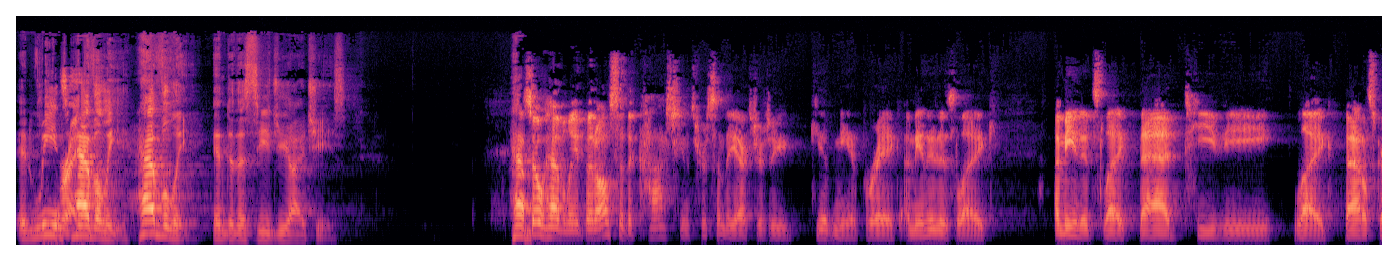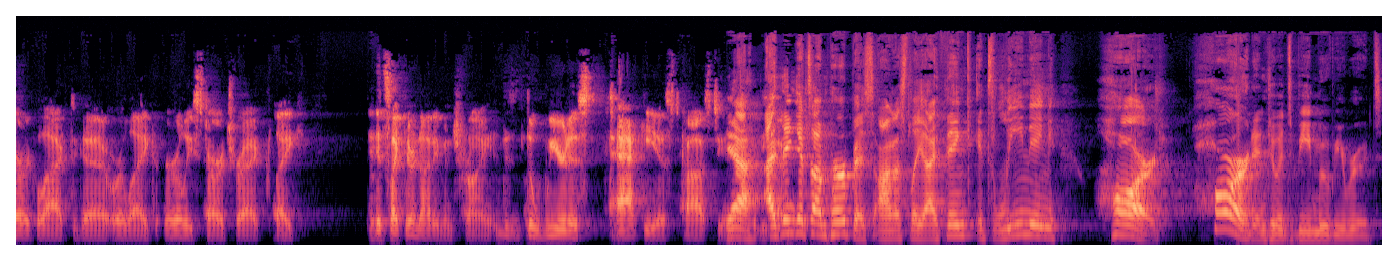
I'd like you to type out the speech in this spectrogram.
it leans Right. heavily heavily into the cgi cheese Heavily. so heavily, but also the costumes for some of the extras. Are you give me a break? I mean, it is like, I mean, it's like bad TV, like Battlestar Galactica or like early Star Trek. Like, it's like they're not even trying. The weirdest, tackiest costumes. Yeah, I think it's on purpose, honestly. I think it's leaning hard, hard into its B movie roots.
